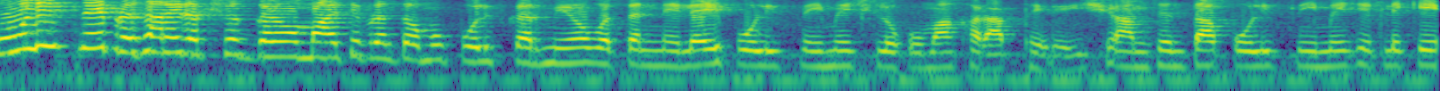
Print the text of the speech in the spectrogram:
પોલીસને પ્રજાને રક્ષક ગણવામાં આવે છે, પરંતુ અમુક પોલીસ કર્મીઓ વતનને લઈ પોલીસની ઇમેજ લોકોમાં ખરાબ થઈ રહી છે. આમ જનતા પોલીસની ઇમેજ એટલે કે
